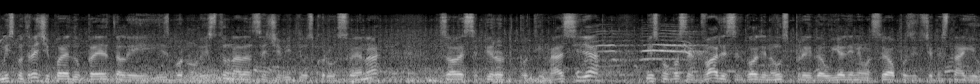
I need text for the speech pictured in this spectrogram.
Mi smo treći po redu predali izbornu listu, nadam se da će biti uskoro usvojena. Zove se Pirot protiv nasilja. Mi smo posle 20 godina uspeli da ujedinimo sve opozicijne snage u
